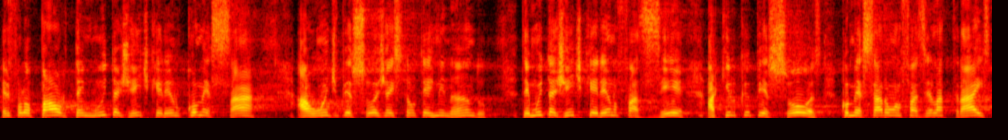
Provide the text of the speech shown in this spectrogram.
Ele falou, Paulo, tem muita gente querendo começar aonde pessoas já estão terminando. Tem muita gente querendo fazer aquilo que pessoas começaram a fazer lá atrás.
